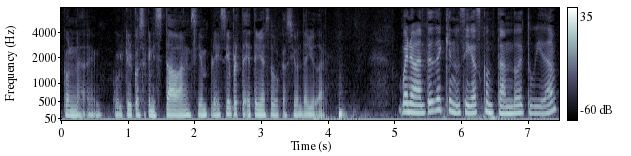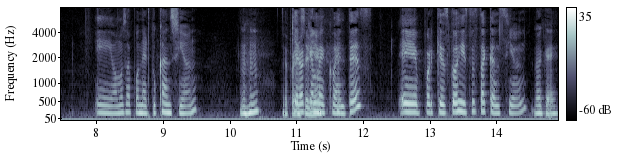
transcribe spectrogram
con, eh, cualquier cosa que necesitaban, siempre, siempre he tenido esa vocación de ayudar. Bueno, antes de que nos sigas contando de tu vida, eh, vamos a poner tu canción. Quiero que bien. me cuentes eh, por qué escogiste esta canción Ok,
